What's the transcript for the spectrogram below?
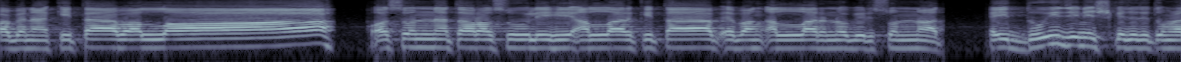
হবে না। কিতাব আল্লাহ অসুন্নত রসুলিহি, আল্লাহর কিতাব এবং আল্লাহর নবীর সুন্নত। এই দুই জিনিসকে যদি তোমরা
